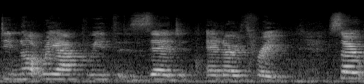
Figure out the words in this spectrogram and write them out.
did not react with ZNO3. So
